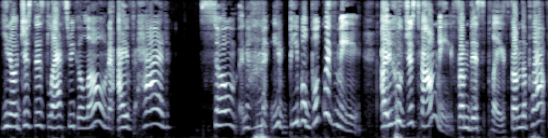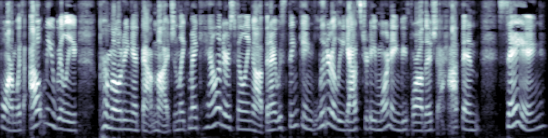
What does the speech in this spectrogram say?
you know, just this last week alone, I've had so people book with me. I, who've just found me from this place from the platform without me really promoting it that much. And like my calendar's filling up. And i was thinking literally yesterday morning before all this happened saying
